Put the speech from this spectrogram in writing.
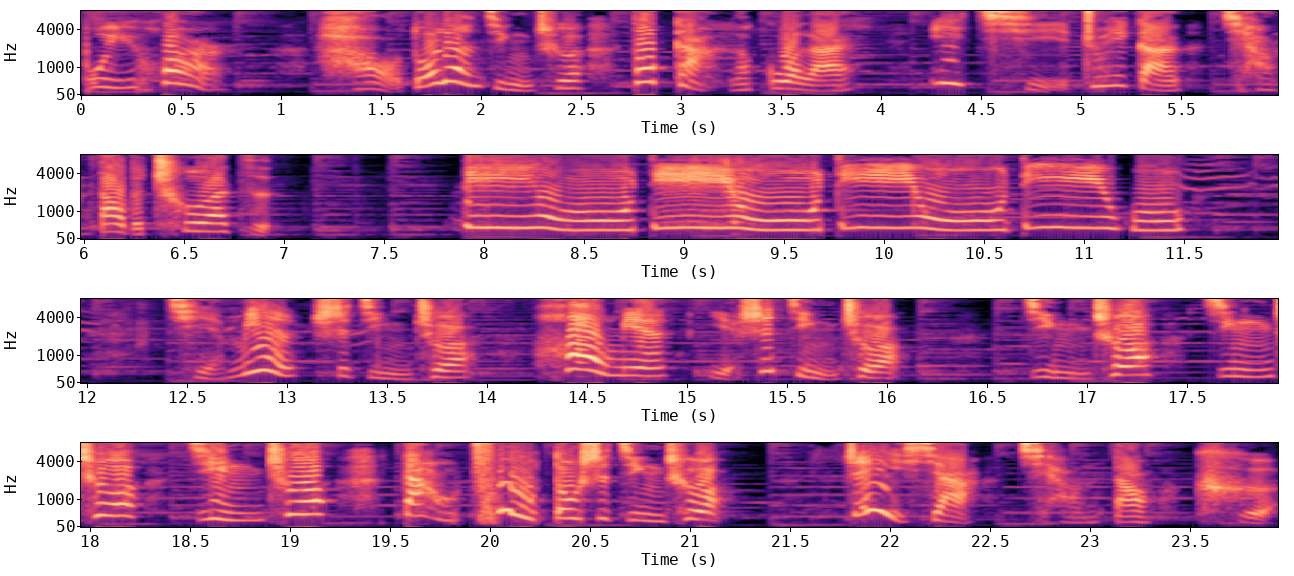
不一会儿，好多辆警车都赶了过来，一起追赶强盗的车子。嘀呜嘀呜嘀呜嘀呜，前面是警车，后面也是警车，警车警车警车，到处都是警车。这下。强盗可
